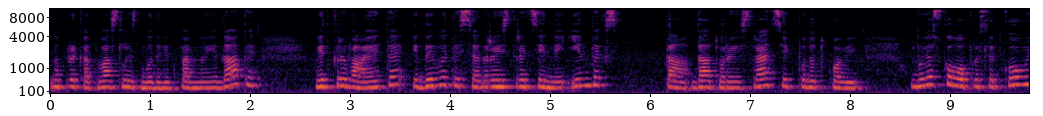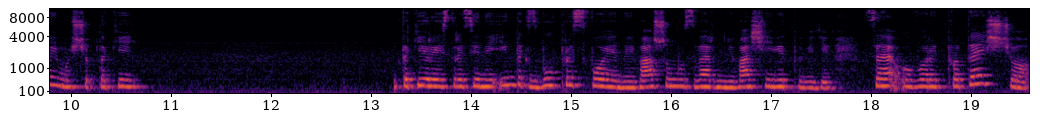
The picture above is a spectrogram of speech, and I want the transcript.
Наприклад, у вас лист буде від певної дати, відкриваєте і дивитеся реєстраційний індекс та дату реєстрації в податковій. Обов'язково прослідковуємо, щоб такий такий реєстраційний індекс був присвоєний вашому зверненню, вашій відповіді. Це говорить про те, що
